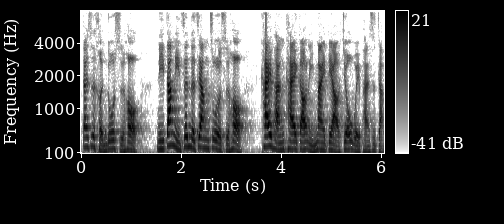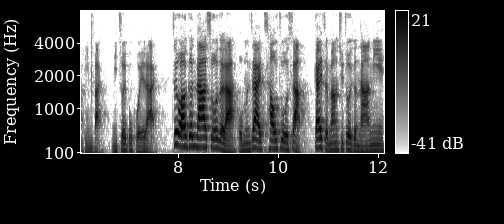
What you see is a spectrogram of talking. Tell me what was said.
但是很多时候，你当你真的这样做的时候，开盘开高你卖掉，就尾盘是涨停板，你追不回来。这我要跟大家说的啦。我们在操作上该怎么样去做一个拿捏。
